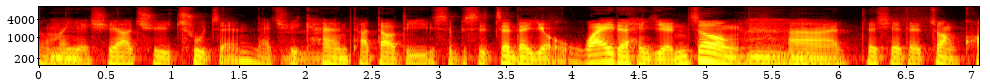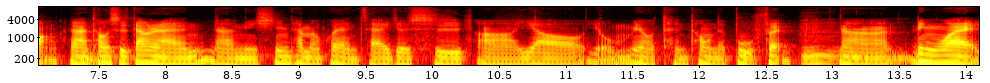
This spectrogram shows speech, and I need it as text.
我们也需要去触诊、嗯、来去看它到底是不是真的有歪的很严重啊、嗯。呃、这些的状况。那同时当然啊、呃、女性她们会很在意就是啊、呃、要。有没有疼痛的部分？嗯，那另外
